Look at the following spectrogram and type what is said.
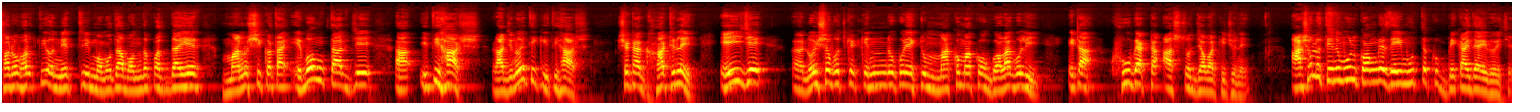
সর্বভারতীয় নেত্রী মমতা বন্দ্যোপাধ্যায়ের মানসিকতা এবং তার যে ইতিহাস, রাজনৈতিক ইতিহাস সেটা ঘাঁটলে এই যে নৈশভোজকে কেন্দ্র করে একটু মাখো মাখো গলাগলি, এটা খুব একটা আশ্চর্য যাওয়ার কিছু নেই। আসলে তৃণমূল কংগ্রেস এই মুহূর্তে খুব বেকায়দায় রয়েছে।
